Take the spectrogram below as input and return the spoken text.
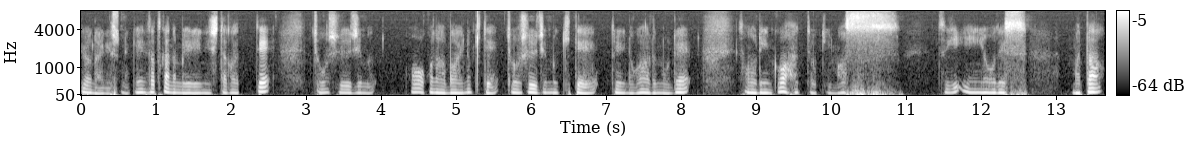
ではないですね。検察官の命令に従って、徴収事務を行う場合の規定、徴収事務規定というのがあるので、そのリンクを貼っておきます。次、引用です。また、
